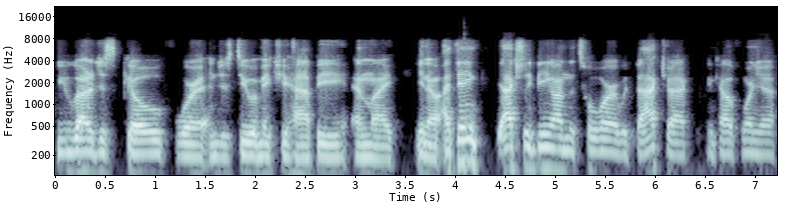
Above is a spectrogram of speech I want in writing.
You got to just go for it and just do what makes you happy. And like, you know, I think actually being on the tour with Backtrack in California,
